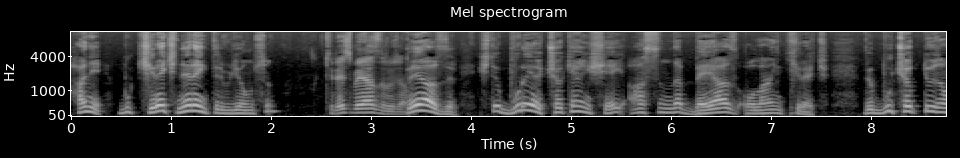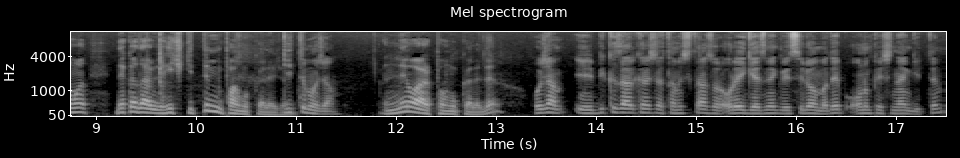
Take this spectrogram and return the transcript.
Hani bu kireç ne renktir biliyor musun? Kireç beyazdır hocam. Beyazdır. İşte buraya çöken şey aslında beyaz olan kireç. Ve bu çöktüğü zaman ne kadar güzel. Hiç gittin mi Pamukkale'ye? Gittim hocam. Ne var Pamukkale'de? Hocam e, bir kız arkadaşla tanıştıktan sonra orayı gezmek vesile olmadı. Hep onun peşinden gittim.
